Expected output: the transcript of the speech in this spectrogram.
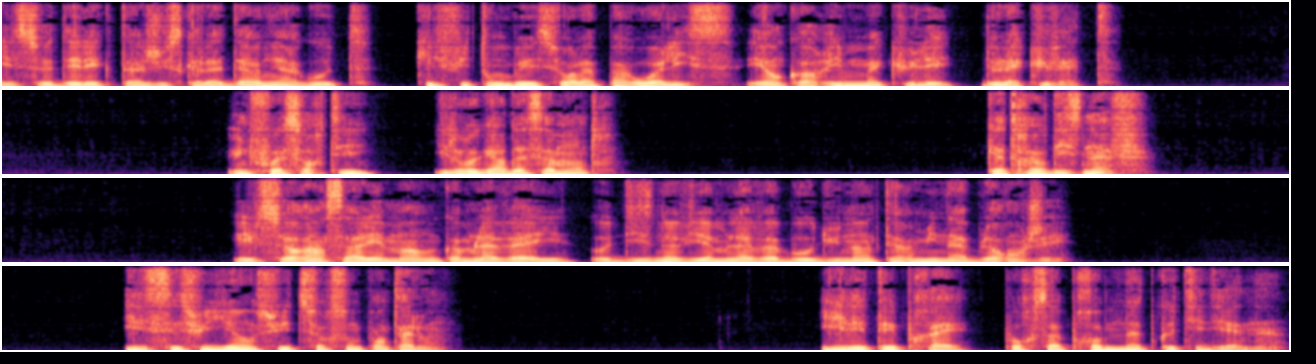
Il se délecta jusqu'à la dernière goutte qu'il fit tomber sur la paroi lisse et encore immaculée de la cuvette. Une fois sorti, il regarda sa montre. 4h19. Il se rinça les mains, comme la veille, au 19e lavabo d'une interminable rangée. Il s'essuyait ensuite sur son pantalon. Il était prêt pour sa promenade quotidienne.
